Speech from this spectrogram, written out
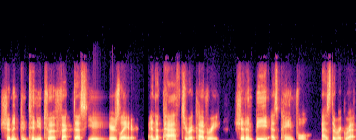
shouldn't continue to affect us years later and the path to recovery shouldn't be as painful as the regret.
